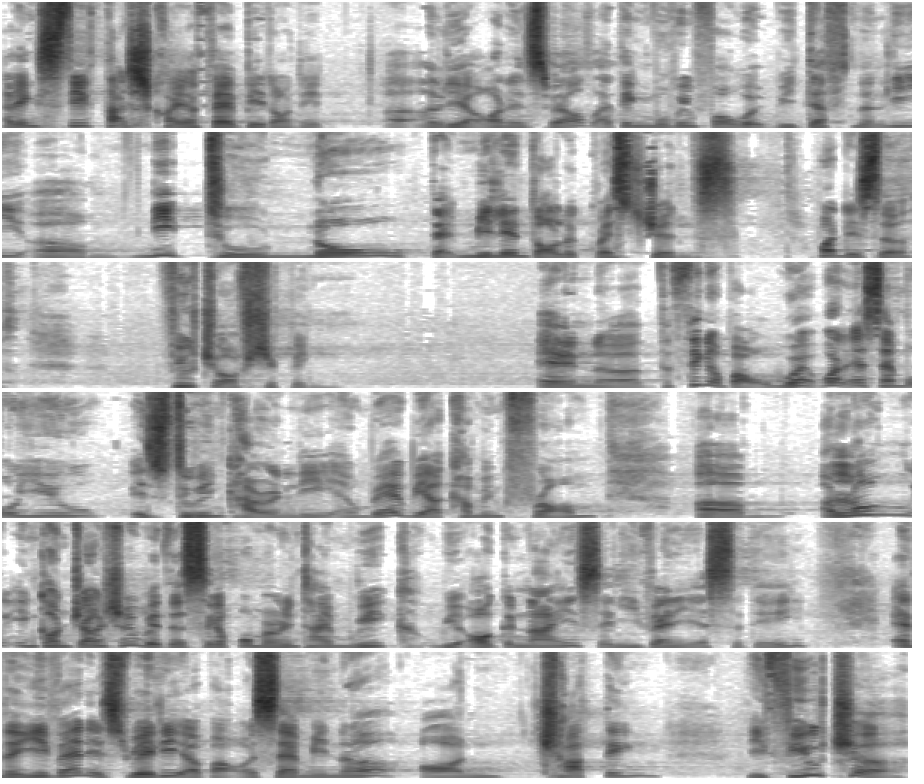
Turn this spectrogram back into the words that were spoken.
I think Steve touched quite a fair bit on it uh, earlier on as well. I think moving forward, we definitely um, need to know that million dollar questions. What is the future of shipping? And uh, the thing about what, what SMOU is doing currently and where we are coming from, um, along in conjunction with the Singapore Maritime Week, we organized an event yesterday. And the event is really about a seminar on charting the future,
